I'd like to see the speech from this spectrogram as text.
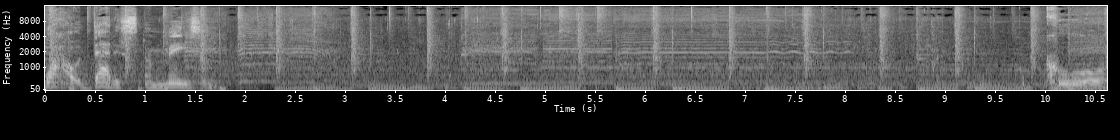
Wow, that is amazing. Cool.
